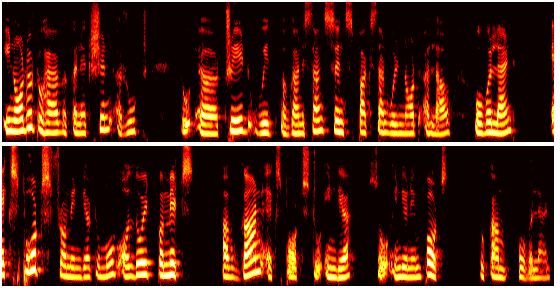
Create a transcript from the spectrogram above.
in order to have a connection, a route to uh, trade with Afghanistan since Pakistan will not allow overland exports from India to move, although it permits Afghan exports to India, so Indian imports, to come overland.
